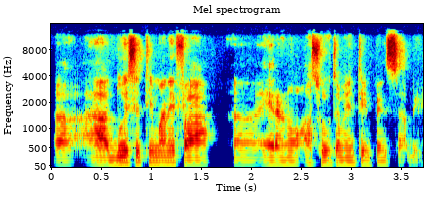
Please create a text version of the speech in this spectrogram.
a due settimane fa erano assolutamente impensabili.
